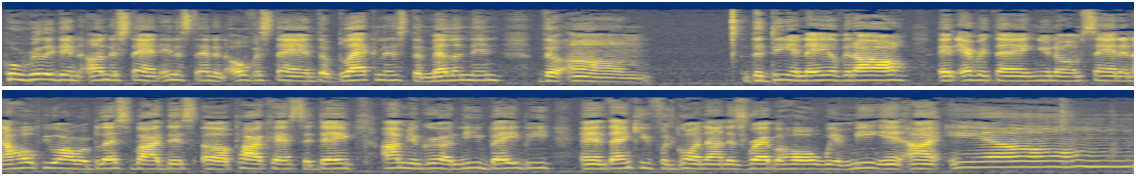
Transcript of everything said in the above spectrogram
who really didn't understand, understand, and overstand the blackness, the melanin, the um the DNA of it all and everything, you know what I'm saying? And I hope you all were blessed by this uh, podcast today. I'm your girl, Nee Baby, and thank you for going down this rabbit hole with me. And I am.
